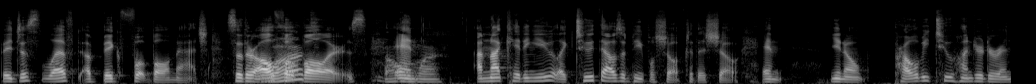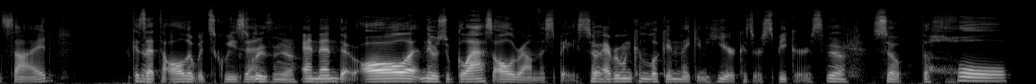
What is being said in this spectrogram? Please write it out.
they just left a big football match. So they're all What? footballers. Oh and my. I'm not kidding you. Like 2,000 people show up to this show, and you know probably 200 are inside because Yeah. that's all that would squeeze, Squeeze in. in, yeah. And then they're all and there's glass all around the space, so Yeah. everyone can look in and they can hear because there's speakers. Yeah. So the whole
